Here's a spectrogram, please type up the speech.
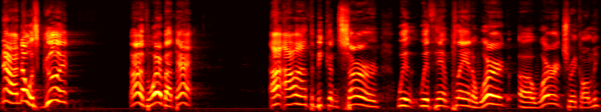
Now I know it's good. I don't have to worry about that. I, I don't have to be concerned with, with him playing a word a word trick on me,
